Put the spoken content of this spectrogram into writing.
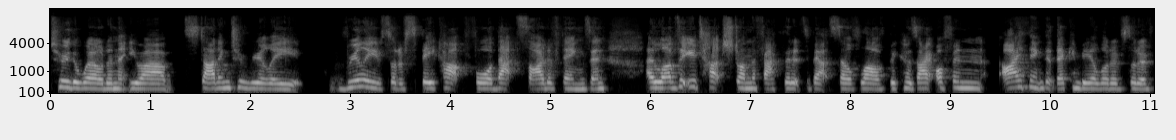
to the world and that you are starting to really really sort of speak up for that side of things. And i love that you touched on the fact that it's about self-love because i often i think that there can be a lot of sort of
